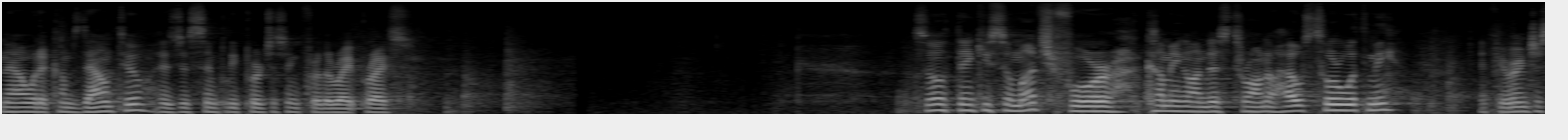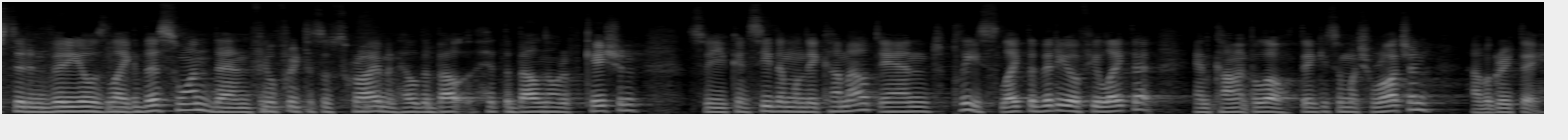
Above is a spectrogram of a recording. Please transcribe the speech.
Now what it comes down to is just simply purchasing for the right price. So thank you so much for coming on this Toronto house tour with me. If you're interested in videos like this one, then feel free to subscribe and hit the bell, hit the bell notification so you can see them when they come out. And please like the video if you liked it and comment below. Thank you so much for watching. Have a great day.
